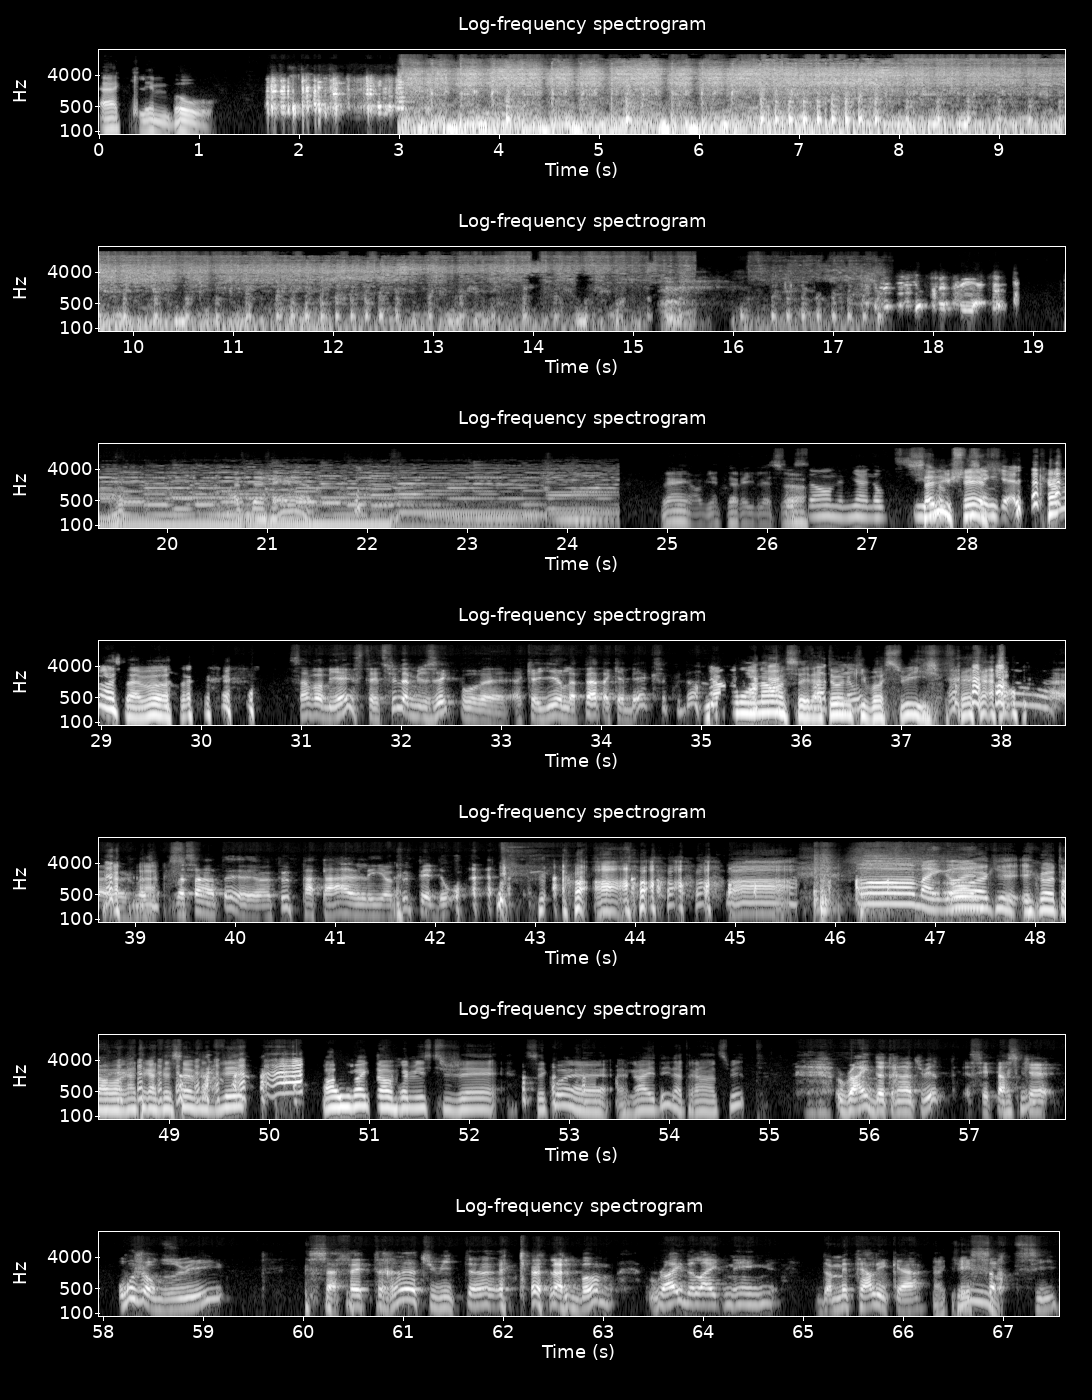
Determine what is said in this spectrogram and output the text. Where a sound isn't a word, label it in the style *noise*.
À Klimbo. On vient de te régler C'est ça. ça, on a mis un autre petit, Salut, un autre petit chef. jingle. *laughs* Comment ça va? *laughs* Ça va bien. C'était-tu la musique pour euh, accueillir le pape à Québec, ce coup-là? Non, non, non, *laughs* c'est la no. qui va suivre. Euh, je, me, je me sentais un peu papal et un peu pédo. Oh my Oh, god. OK. Écoute, on va rattraper ça vite, vite. On y va avec ton premier sujet. C'est quoi, euh, Rider la 38? Ride de 38, c'est parce que aujourd'hui, ça fait 38 ans que l'album Ride the Lightning de Metallica est sorti.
